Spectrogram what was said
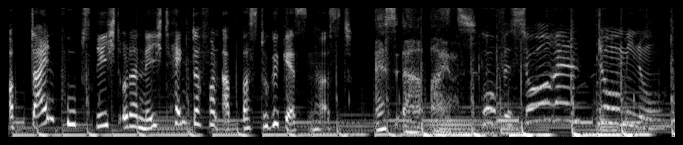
Ob dein Pups riecht oder nicht, hängt davon ab, was du gegessen hast. SR1 Professorin Domino.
